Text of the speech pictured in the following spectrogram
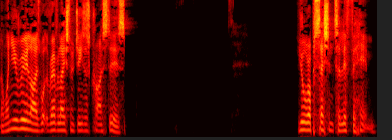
and when you realize what the revelation of Jesus Christ is, your obsession to live for Him,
